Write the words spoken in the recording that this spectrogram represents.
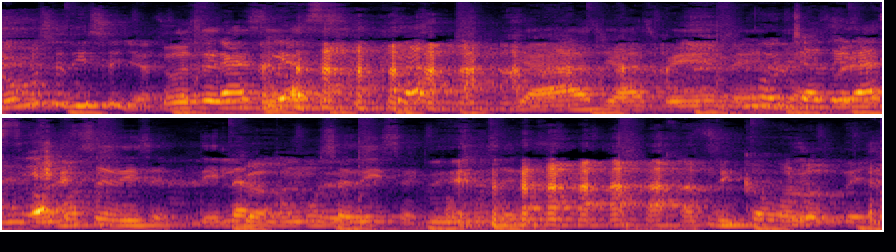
¿Cómo se dice Jazz? ¿Cómo se? Gracias. Ya, ya, ven, ven. Muchas ya, ven. gracias. ¿Cómo se dice? Dile cómo se dice. ¿Cómo se dice? Así como los niños.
